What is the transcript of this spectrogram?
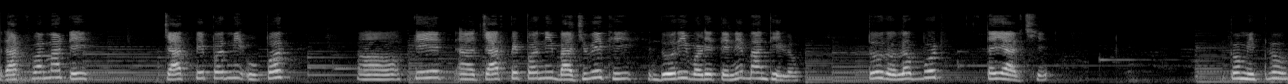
રાખવા માટે ચાર્ટ પેપરની ઉપર કે ચાર્ટ પેપરની બાજુએથી દોરી વડે તેને બાંધી લો. તો રોલર બોર્ડ તૈયાર છે. તો મિત્રો,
